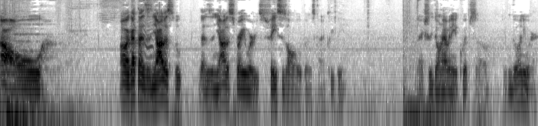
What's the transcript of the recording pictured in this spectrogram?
Oh. Oh, I got that Zenyatta, that Zenyatta spray where his face is all open. It's kind of creepy. I actually don't have any equipped, so it can go anywhere.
